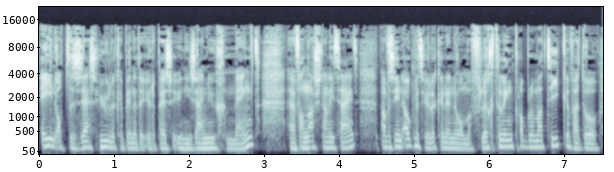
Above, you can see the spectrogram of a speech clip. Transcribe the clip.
Eén op de zes huwelijken binnen de Europese Unie zijn nu gemengd van nationaliteit. Maar we zien ook natuurlijk een enorme vluchtelingproblematiek, waardoor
